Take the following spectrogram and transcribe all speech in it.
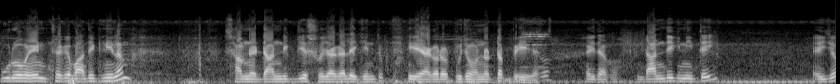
পুরো এন্ড থেকে বাঁ দিক নিলাম। সামনের ডান দিক দিয়ে সোজা গেলে কিন্তু এ এগারোর পুজো মণ্ডপটা পেয়ে যাবে এই দেখো, ডান দিক নিতেই এই যে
